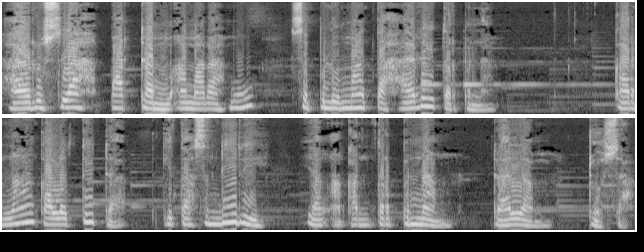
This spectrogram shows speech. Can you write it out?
haruslah padam amarahmu sebelum matahari terbenam. Karena kalau tidak, kita sendiri yang akan terbenam dalam dosa.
